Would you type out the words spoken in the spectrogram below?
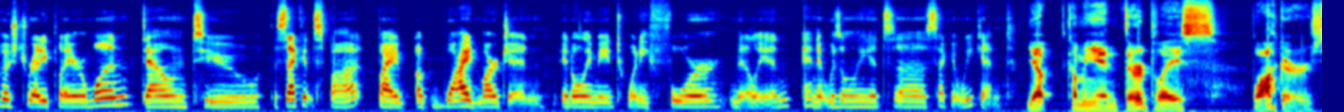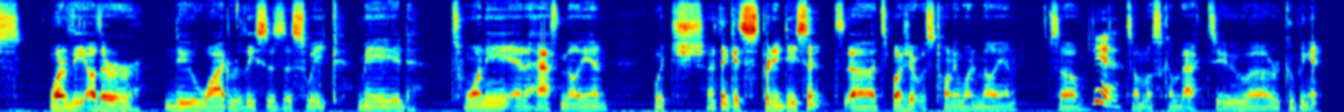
Pushed Ready Player One down to the second spot by a wide margin. It only made 24 million, and it was only its uh, second weekend. Yep, coming in third place, Blockers, one of the other new wide releases this week, made 20 and a half million, which I think is pretty decent. Uh, its budget was 21 million. So Yeah, it's almost come back to uh, recouping it.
